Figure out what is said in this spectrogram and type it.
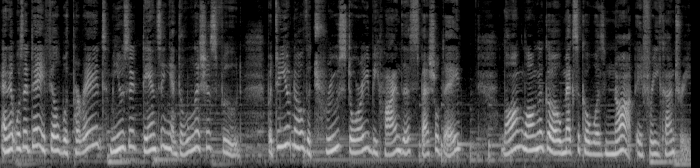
and it was a day filled with parades, music, dancing, and delicious food. But do you know the true story behind this special day? Long, long ago, Mexico was not a free country.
